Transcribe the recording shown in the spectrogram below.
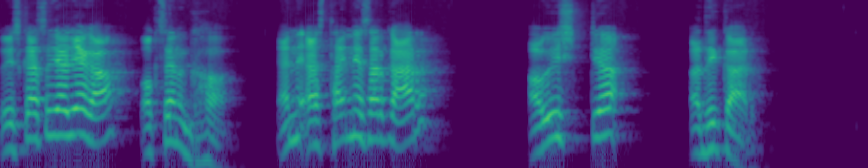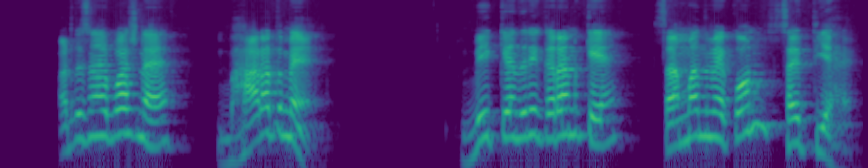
तो इसका सही हो जाएगा? ऑप्शन घ, यानी स्थानीय सरकार, अविष्ट अधिकार। अड़तीस नंबर प्रश्न है, भारत में विकेंद्रीकरण के संबंध में कौन सत्य है?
